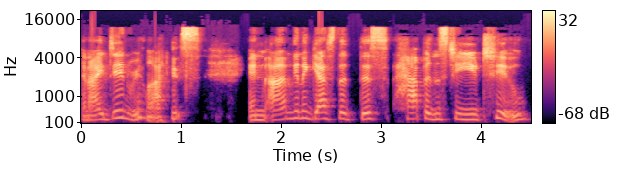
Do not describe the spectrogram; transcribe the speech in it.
and I did realize, and I'm going to guess that this happens to you too,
